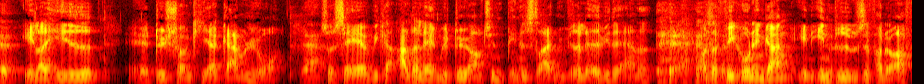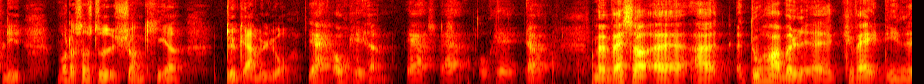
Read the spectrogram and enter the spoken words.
eller hedde øh, de Jonquière Gammeljord. Ja. Så sagde jeg, at vi kan aldrig lave mit dø om til en bindestreg, men så lavede vi det andet. Og så fik hun engang en indbydelse fra det offentlige, hvor der så stod Jonquière de Gammeljord. Ja, okay. Ja, ja, ja okay. Ja. Ja. Men hvad så, uh, du har vel uh, kvad din, uh,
